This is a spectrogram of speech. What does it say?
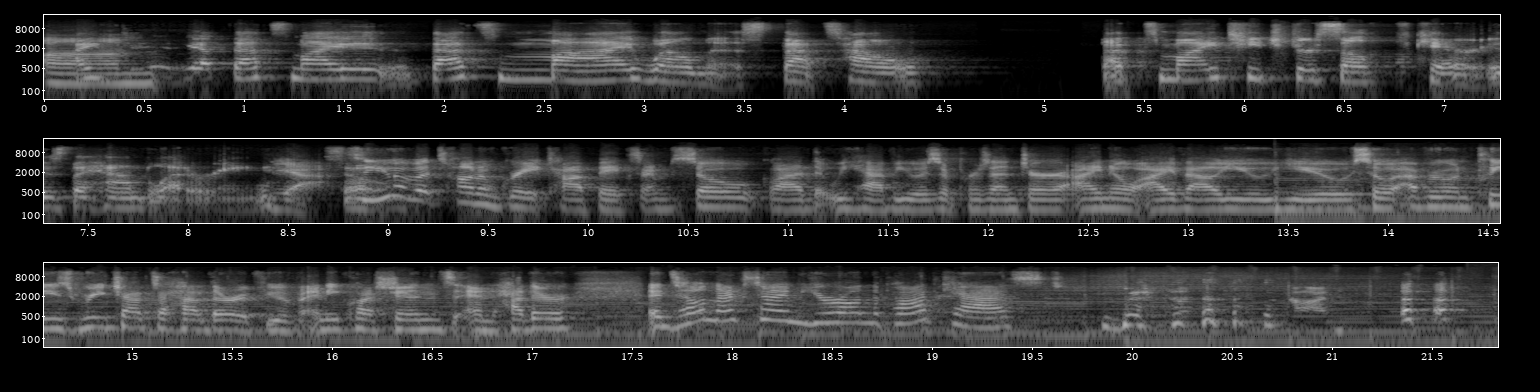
Um, I did. Yep, that's my that's my wellness. That's how that's my teacher self-care is the hand lettering. Yeah. So. so. you have a ton of great topics. I'm so glad that we have you as a presenter. I know I value you. So everyone please reach out to Heather if you have any questions and Heather until next time you're on the podcast.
